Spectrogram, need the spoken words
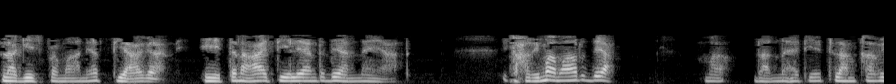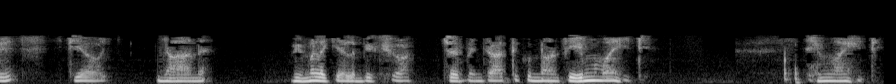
ලගේජ් ප්‍රමාණයක් තියාගන්න. ඒතන ආයෙ තියලා යන්න දෙයක් නැහැ යාට. ඒක හරිම අමාරු දෙයක්. මම දන්න හැටියට ලංකාවේ හිටිය ඥාන විමල කියලා භික්ෂුවක් චර්පෙන් ජාතික උන්වහන්සේ එහෙමමයි හිටියේ. එහෙමමයි හිටියේ.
